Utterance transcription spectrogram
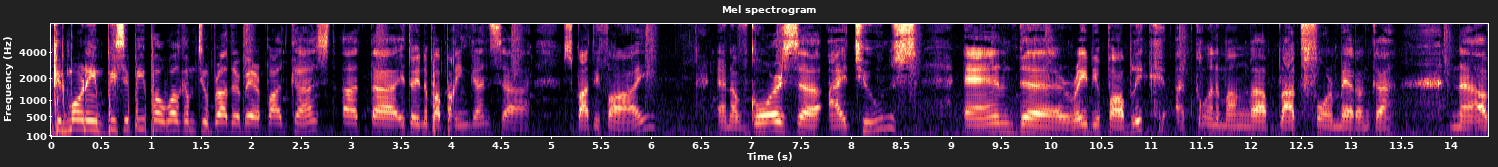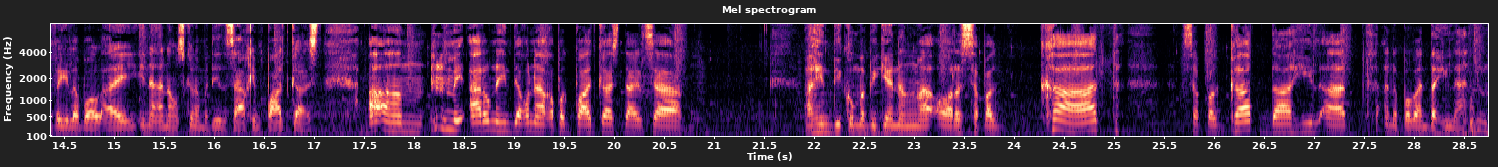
Good morning, busy people. Welcome to Brother Bear Podcast. At uh, ito ay napapakinggan sa Spotify and of course uh, iTunes and uh, Radio Public at kung anumang uh, platform meron ka na available ay ina-announce ko naman dito sa aking podcast. Uh, um, may araw na hindi ako nakakapag-podcast dahil sa uh, hindi ko mabigyan ng uh, oras sa pagkat sapagkat dahil at ano pa ba ang dahilan?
